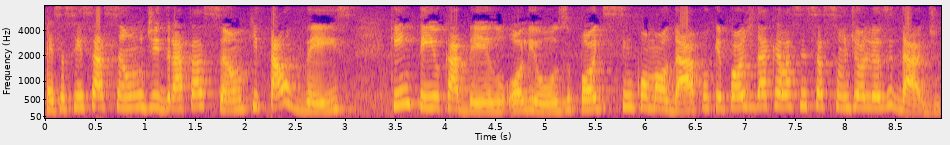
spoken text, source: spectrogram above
essa sensação de hidratação que talvez quem tem o cabelo oleoso pode se incomodar porque pode dar aquela sensação de oleosidade.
